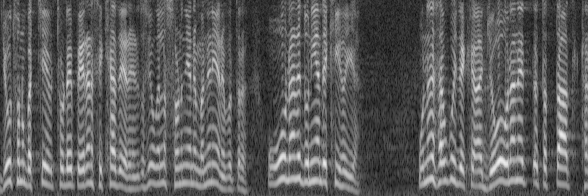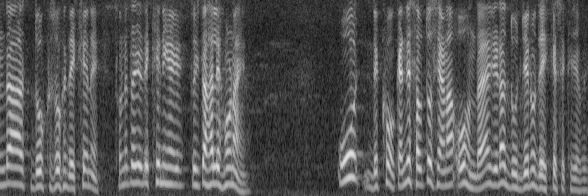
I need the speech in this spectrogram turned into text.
ਜੋ ਤੁਹਾਨੂੰ ਬੱਚੇ, ਤੁਹਾਡੇ ਪੇਰੈਂਟਸ ਸਿੱਖਿਆ ਦੇ ਰਹੇ ਨੇ, ਤੁਸੀਂ ਉਹ ਗੱਲਾਂ ਸੁਣਨੀਆਂ ਨੇ, ਮੰਨਣੀਆਂ ਨੇ ਪੁੱਤਰ। ਉਹ ਉਹਨਾਂ ਨੇ ਦੁਨੀਆ ਦੇਖੀ ਹੋਈ ਆ। ਉਹਨਾਂ ਨੇ ਸਭ ਕੁਝ ਦੇਖਿਆ। ਜੋ ਉਹਨਾਂ ਨੇ ਤ- ਤੱਤਾ ਠੰਡਾ ਦੁੱਖ ਸੁੱਖ ਦੇਖੇ ਨੇ ਤੁਹਾਨੂੰ ਤਾਂ ਜੇ ਦੇਖੇ ਨਹੀਂ ਹੈਗੇ। ਤੁਸੀਂ ਤਾਂ ਹਾਲੇ ਆਏ ਹੋ। ਉਹ ਦੇਖੋ ਕਹਿੰਦੇ ਸਭ ਤੋਂ ਸਿਆਣਾ ਉਹ ਹੁੰਦਾ ਹੈ ਜਿਹੜਾ ਦੂਜੇ ਨੂੰ ਦੇਖ ਕੇ ਸਿੱਖ ਜਾਵੇ।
